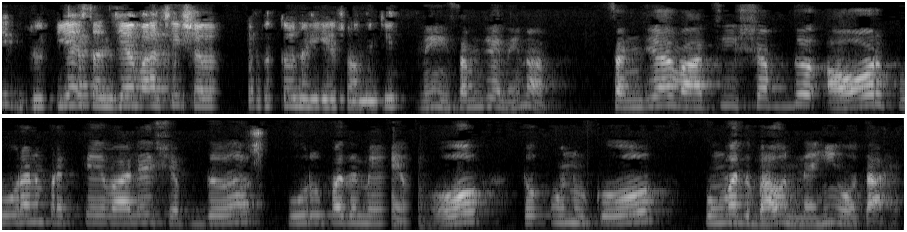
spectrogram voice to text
द्वितीय संज्ञावाची शब्द तो नहीं है स्वामी जी नहीं समझे नहीं ना आप। संज्ञावाची शब्द और पूर्ण प्रत्यय वाले शब्द पूर्व पद में हो तो उनको पुंवद भाव नहीं होता है।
